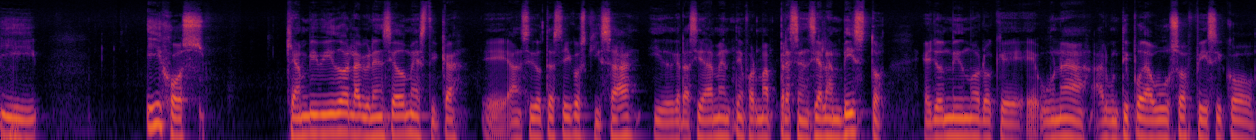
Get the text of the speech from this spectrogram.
y hijos que han vivido la violencia doméstica, han sido testigos quizá y desgraciadamente en forma presencial han visto ellos mismos lo que una, algún tipo de abuso físico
